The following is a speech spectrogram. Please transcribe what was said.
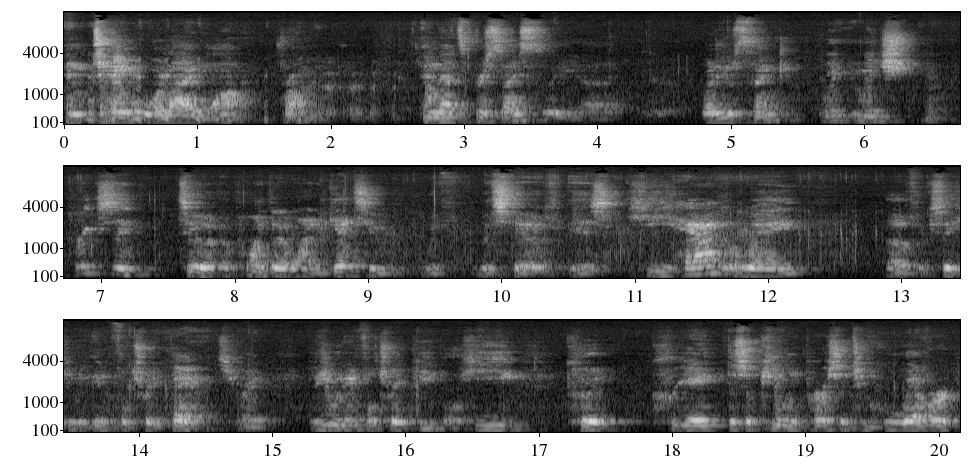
and take what I want from it? And that's precisely uh, what he was thinking. Which, brings it to a point that I wanted to get to with, with Stiv, is he had a way of, say, he would infiltrate bands, right? But he would infiltrate people. He could create this appealing person to whoever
